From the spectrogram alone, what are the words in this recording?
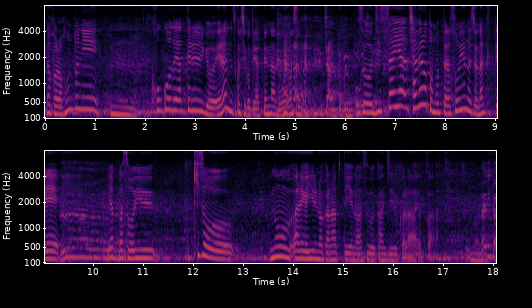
だから本当に、うん、高校でやってる授業えらい難しいことやってんなと思いましたもん。ちゃんと文法そう実際や喋ろうと思ったらそういうのじゃなくてやっぱそういう基礎のあれがいるのかなっていうのはすごい感じるからやっぱ。何か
